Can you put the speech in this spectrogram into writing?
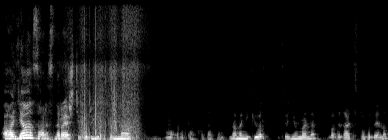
А я зараз нарешті буду їхати на ну, отак, отак, на манікюр. Сьогодні в мене в 11 годину.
